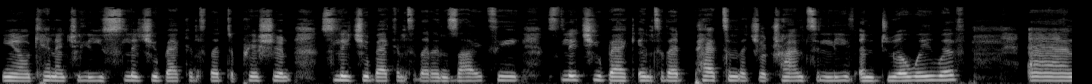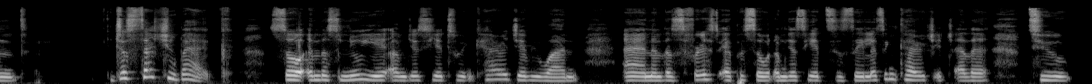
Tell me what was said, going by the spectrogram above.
You know, can actually slit you back into that depression, slit you back into that anxiety, slit you back into that pattern that you're trying to leave and do away with. And just set you back. So in this new year, I'm just here to encourage everyone. And in this first episode, I'm just here to say, let's encourage each other to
